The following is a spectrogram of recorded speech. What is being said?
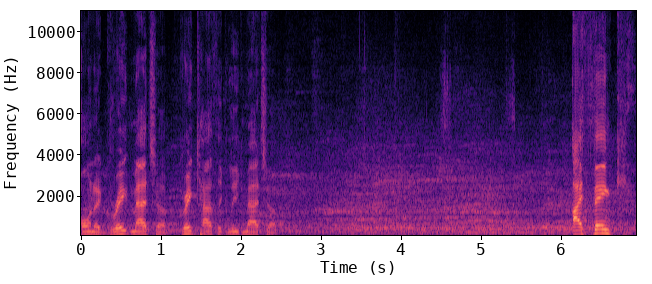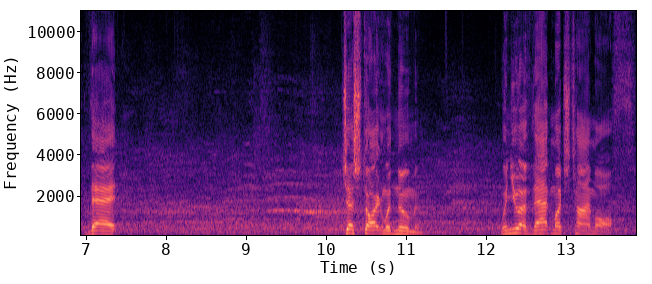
on a great matchup, great Catholic League matchup. I think that just starting with Neumann, when you have that much time off,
